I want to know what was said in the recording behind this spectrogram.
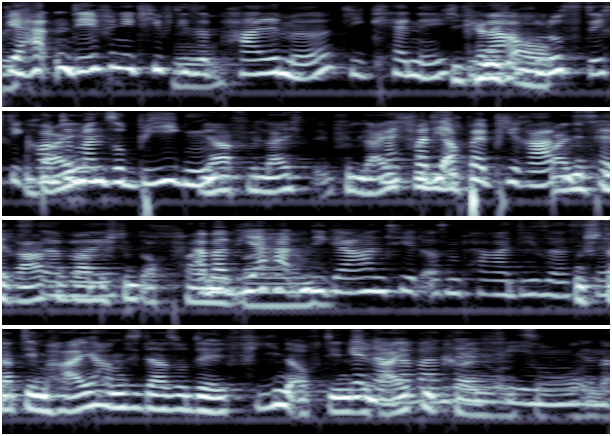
wir hatten definitiv diese Palme, die kenne ich. Die Die, kenn ich war auch auch. lustig, die Wobei- konnte man so biegen. Ja, vielleicht, vielleicht, Vielleicht war die auch bei Bei Piraten den Piraten dabei. war bestimmt auch Palme Aber wir bei, hatten ja. die garantiert aus dem Paradiser Und statt dem Hai haben sie da so Delfin, auf denen Genau, sie reiten können und so. Und genau.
